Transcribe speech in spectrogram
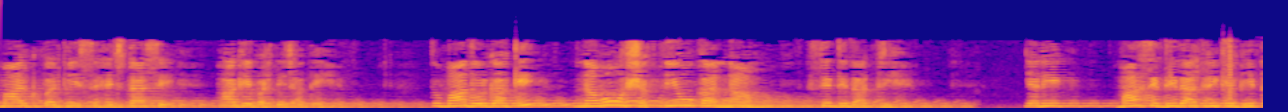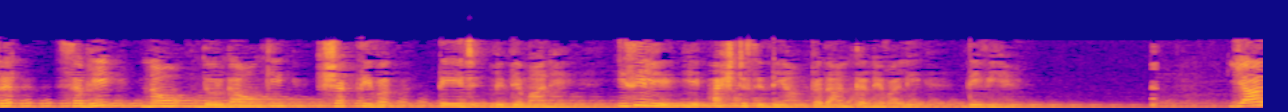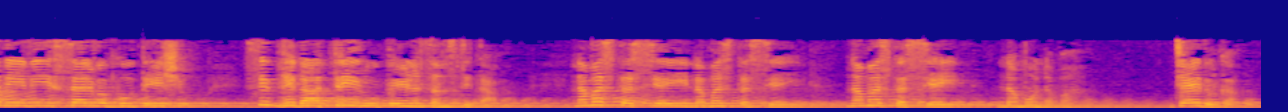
मार्ग पर भी सहजता से आगे बढ़ते जाते हैं। तो माँ दुर्गा की नवों शक्तियों का नाम सिद्धिदात्री है। यानी माँ सिद्धिदात्री के भीतर सभी नौ दुर्गाओं की शक्ति व तेज विद्यमान है। इसीलिए ये अष्ट सिद्धियाँ प्रदान करने वाली देवी हैं। या देवी सर्वभूतेषु सिद्धिदात्री रूपेण संस्थिता। नमस्तस्यै नमस्तस्यै नमस्तस्यै नमो नमः। जय दुर्गा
